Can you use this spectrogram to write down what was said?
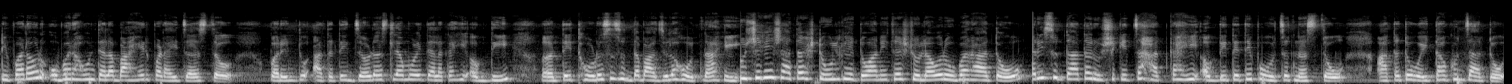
टिपाडावर उभं राहून त्याला बाहेर पडायचं असतं. परंतु आता ते जड असल्यामुळे त्याला काही अगदी ते थोडंसं सुद्धा बाजूला होत नाही. ऋषिकेश आता स्टूल घेतो आणि त्या स्टूलावर उभा राहतो. तरी सुद्धा आता ऋषिकेशचा हात काही अगदी तेथे पोहोचत नसतो. आता तो वैतागून जातो.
